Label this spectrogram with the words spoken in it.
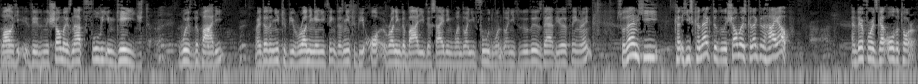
while he, the neshama is not fully engaged with the body, right? Doesn't need to be running anything. Doesn't need to be running the body, deciding when do I need food, when do I need to do this, that, the other thing, right? So then he he's connected. The neshama is connected high up, and therefore it's got all the Torah.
